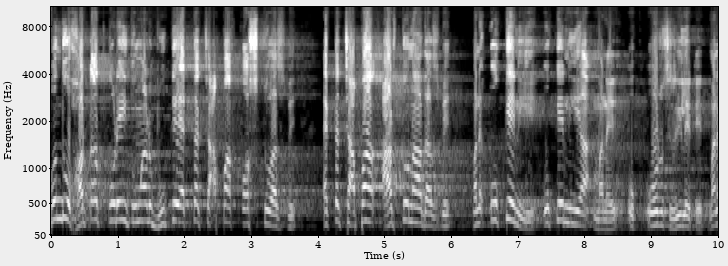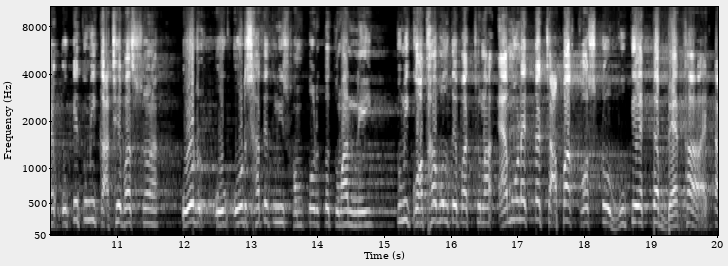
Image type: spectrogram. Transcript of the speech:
বন্ধু, হঠাৎ করেই তোমার বুকে একটা চাপা কষ্ট আসবে, একটা চাপা আর্তনাদ আসবে। মানে ওকে নিয়ে ওকে নিয়ে মানে ওর রিলেটেড মানে ওকে তুমি কাছে পাচ্ছ না, ওর ওর সাথে তুমি সম্পর্ক তোমার নেই তুমি কথা বলতে পারছ না, এমন একটা চাপা কষ্ট, বুকে একটা ব্যথা, একটা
